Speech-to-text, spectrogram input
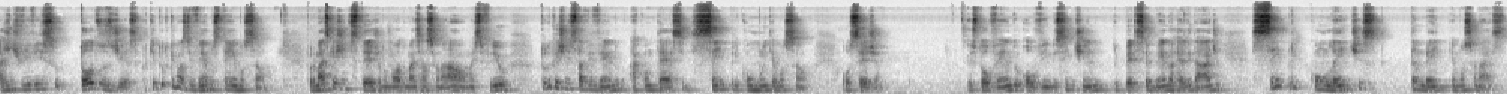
a gente vive isso todos os dias, porque tudo que nós vivemos tem emoção. Por mais que a gente esteja no modo mais racional, mais frio, tudo que a gente está vivendo acontece sempre com muita emoção. Ou seja, eu estou vendo, ouvindo e sentindo e percebendo a realidade sempre com lentes também emocionais,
